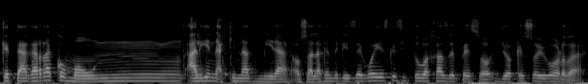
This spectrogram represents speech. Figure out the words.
que te agarra como un, alguien a quien admirar. O sea, la gente que dice, güey, es que si tú bajas de peso, yo que soy gorda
